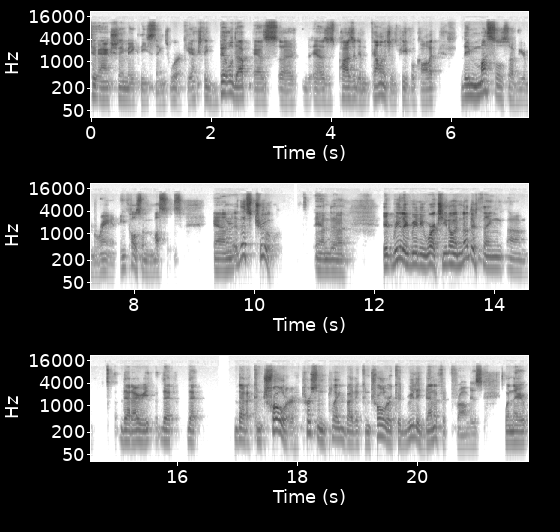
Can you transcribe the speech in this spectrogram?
to actually make these things work. You actually build up, as uh, as positive intelligence people call it, the muscles of your brain. He calls them muscles, and yeah. that's true. And uh, it really, really works. You know, another thing um, that I that that that a controller, person plagued by the controller, could really benefit from is when they're,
